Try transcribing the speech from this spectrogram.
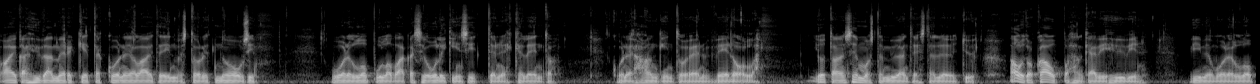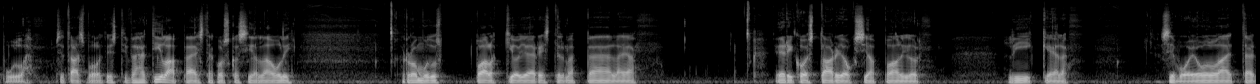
aika hyvä merkki, että kone- ja laiteinvestoinnit nousi vuoden lopulla, vaikka se olikin sitten ehkä lentokonehankintojen vedolla. Jotain semmoista myönteistä löytyy. Autokauppahan kävi hyvin viime vuoden lopulla. Se taas voi olla tietysti vähän tilapäistä, koska siellä oli romutuspalkkiojärjestelmä päällä ja erikoistarjouksia paljon liikkeellä. Se voi olla, että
